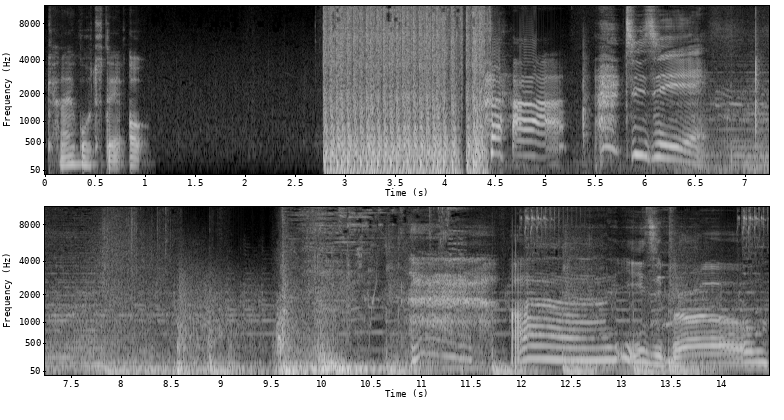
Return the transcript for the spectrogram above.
Can I go to the oh GG! Ah, easy, bro.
